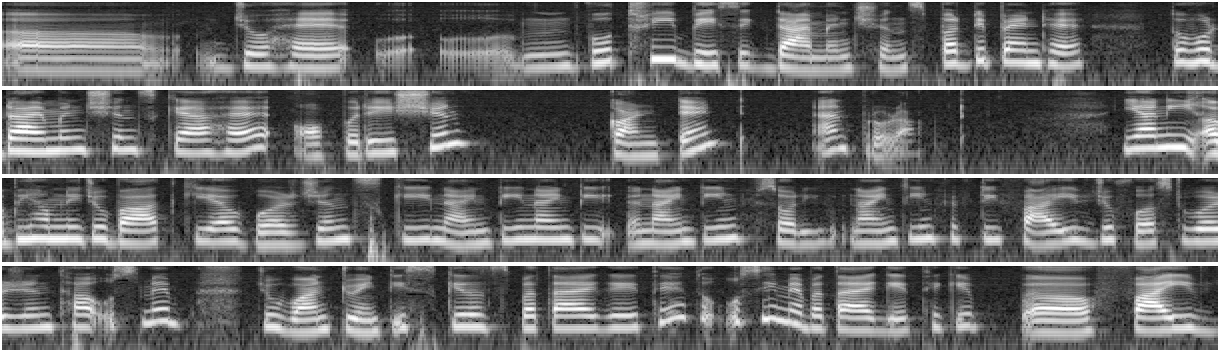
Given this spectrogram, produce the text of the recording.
जो है, वो थ्री बेसिक डायमेंशंस पर डिपेंड है। तो वो डायमेंशंस क्या है? ऑपरेशन कंटेंट एंड प्रोडक्ट यानी अभी हमने जो बात किया वर्जन्स की 1990 19 सॉरी 1955 जो फ़र्स्ट वर्जन था, उसमें जो 120 स्किल्स बताए गए थे तो उसी में बताए गए थे कि फाइव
